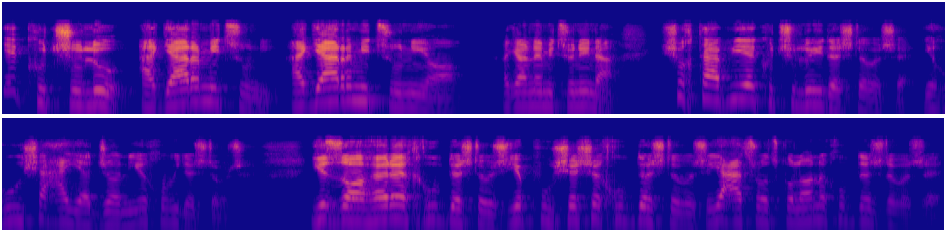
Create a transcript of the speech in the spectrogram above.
یه کوچولو اگر می‌تونی اگر می‌تونی ها اگر نمی‌تونی نه. شوخ طبیعی کوچولویی داشته باشه. یه هوش هیجانی خوبی داشته باشه. یه ظاهر خوب داشته باشه. یه پوشش خوب داشته باشه. یه کلان خوب داشته باشه.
